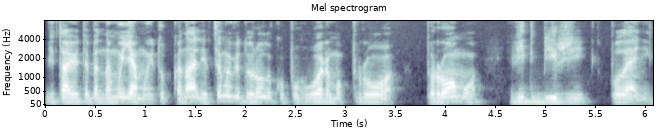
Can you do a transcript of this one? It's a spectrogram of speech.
Вітаю тебе на моєму YouTube каналі. В цьому відеоролику поговоримо про промо від біржі Polenix.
